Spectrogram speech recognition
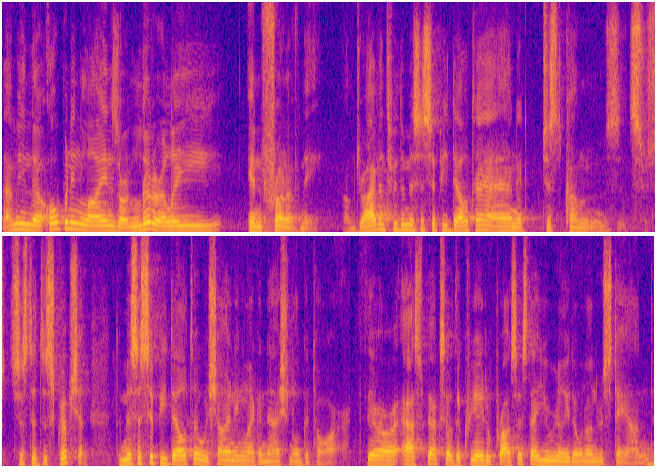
I mean, the opening lines are literally in front of me. I'm driving through the Mississippi Delta, and it just comes, it's just a description. The Mississippi Delta was shining like a national guitar. There are aspects of the creative process that you really don't understand.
